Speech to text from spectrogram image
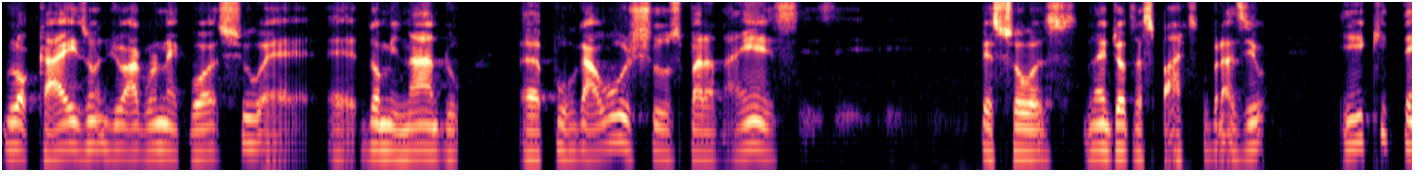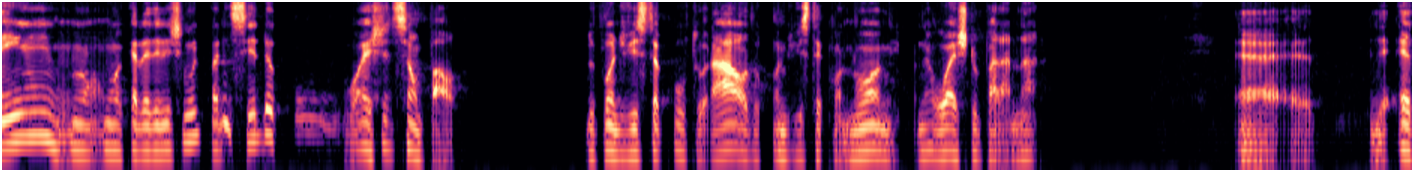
locais onde o agronegócio é, é dominado é, por gaúchos, paranaenses e pessoas né, de outras partes do Brasil e que tem uma característica muito parecida com o oeste de São Paulo, do ponto de vista cultural, do ponto de vista econômico, né, o oeste do Paraná. É, é,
